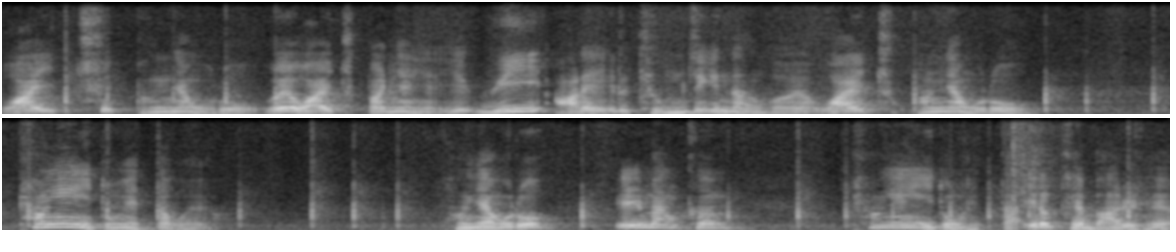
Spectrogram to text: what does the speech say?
y축 방향으로. 왜 y축 방향이야 이게 위 아래 이렇게 움직인다는 거예요. Y축 방향으로 평행 이동했다고 해요. 방향으로 1만큼 평행 이동했다. 이렇게 말을 해요.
